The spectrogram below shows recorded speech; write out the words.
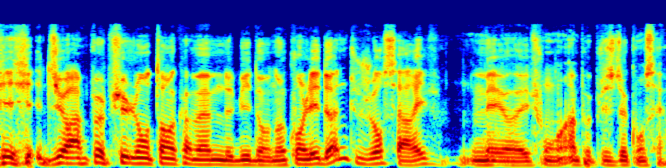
ils durent un peu plus longtemps quand même, de bidons. Donc on les donne toujours, ça arrive, mais euh, ils font un peu plus de concerts.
